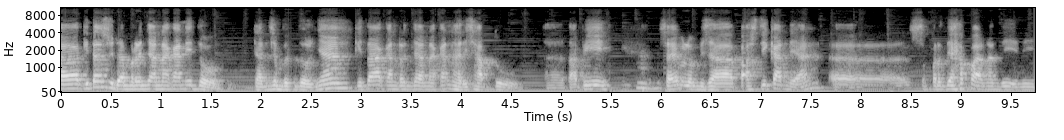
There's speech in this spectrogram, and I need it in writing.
Uh, kita sudah merencanakan itu dan sebetulnya kita akan rencanakan hari Sabtu. Uh, tapi hmm. saya belum bisa pastikan ya uh, seperti apa nanti ini.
